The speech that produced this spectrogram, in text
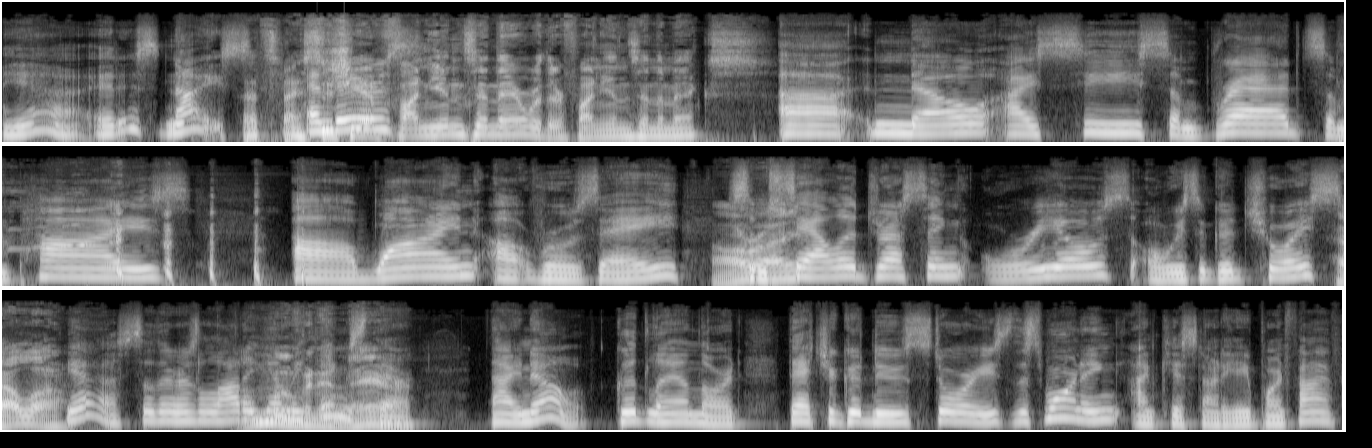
Yeah, it is nice. That's nice. And Does she have funyuns in there? Were there funyuns in the mix? Uh, no, I see some bread, some pies, uh, wine, uh, rosé, some right. salad dressing, Oreos, always a good choice. Hello. Yeah, so there's a lot of I'm yummy things there. there. I know. Good landlord. That's your good news stories this morning on Kiss 98.5.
